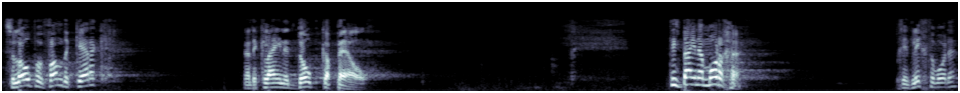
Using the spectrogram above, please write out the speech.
Ze lopen van de kerk naar de kleine doopkapel. Het is bijna morgen. Het begint licht te worden.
